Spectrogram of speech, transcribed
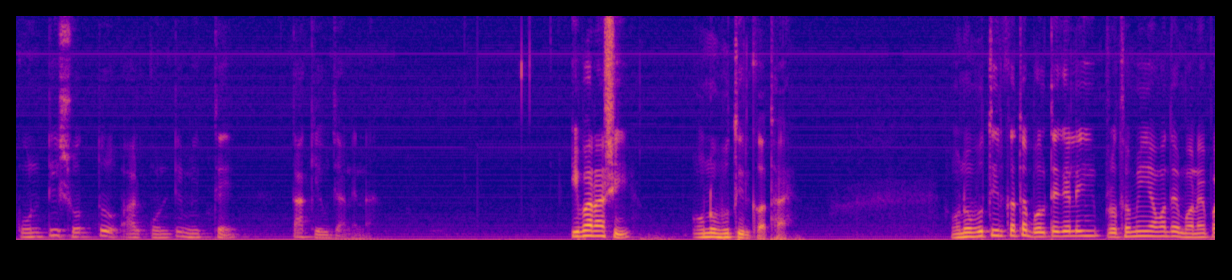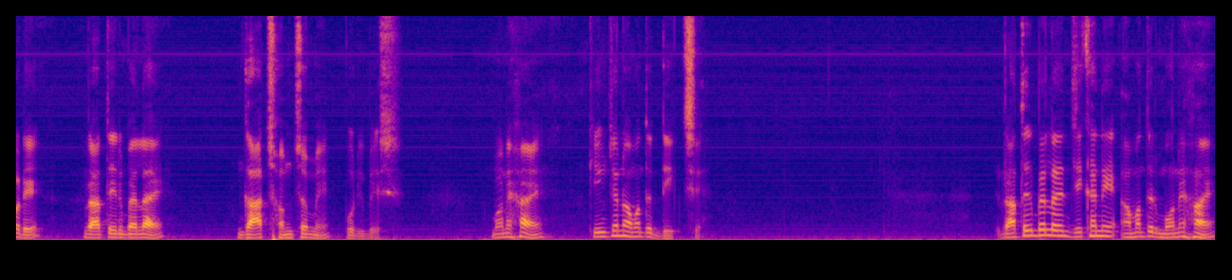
কোনটি সত্য আর কোনটি মিথ্যে তা কেউ জানে না। এবার আসি অনুভূতির কথায়। অনুভূতির কথা বলতে গেলেই প্রথমেই আমাদের মনে পড়ে রাতের বেলায় গা ছমছমে পরিবেশ। মনে হয় কেউ যেন আমাদের দেখছে। রাতের বেলায় যেখানে আমাদের মনে হয়,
